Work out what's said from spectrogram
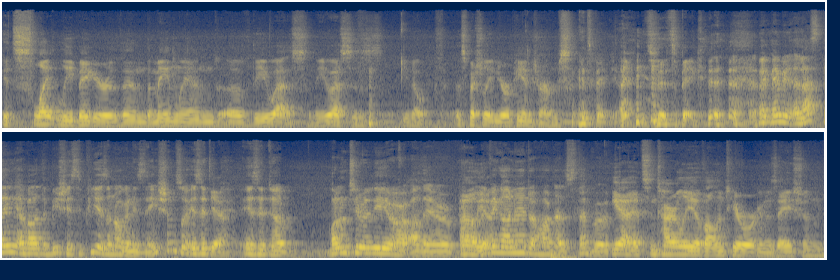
it's slightly bigger than the mainland of the U.S. And the U.S. is you know especially in European terms. It's big. Yeah, it's, it's big. May- Maybe a last thing about the BJCP as an organization. So is it Yeah. is it uh, voluntarily or are there people Oh, yeah. living on it or how does that work? yeah, it's entirely a volunteer organization.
